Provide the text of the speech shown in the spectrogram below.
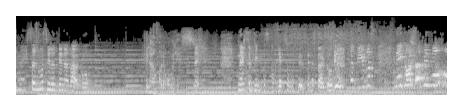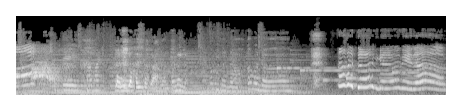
Nay, saan mo sila tinatago? Kailangan ko na umalis. Nay, Nay, sabihin mo sa akin, sila tinatago? Sabihin mo, Nay, kausapin mo ko! Eh, tama na. Lalo lang kayo nag-aaral. Tama na. Tama na, na. Tama na. Bakit doon gano'n, Hirang?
